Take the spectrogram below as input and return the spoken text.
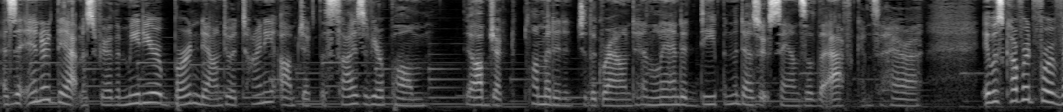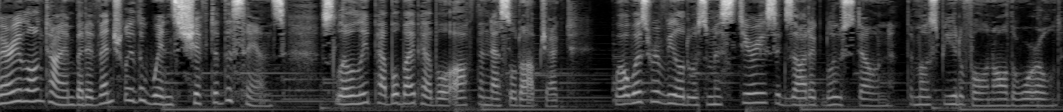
As it entered the atmosphere, the meteor burned down to a tiny object the size of your palm. The object plummeted to the ground and landed deep in the desert sands of the African Sahara. It was covered for a very long time, but eventually the winds shifted the sands, slowly pebble by pebble, off the nestled object. What was revealed was a mysterious exotic blue stone, the most beautiful in all the world.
